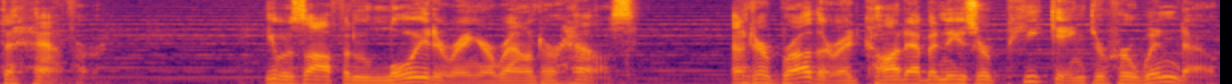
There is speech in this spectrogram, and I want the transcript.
to have her. He was often loitering around her house, and her brother had caught Ebenezer peeking through her window.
